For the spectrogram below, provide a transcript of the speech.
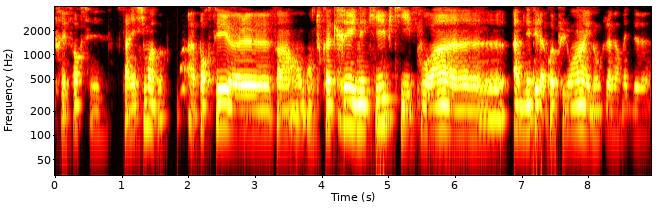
très fort ces, derniers six mois. Quoi. Apporter, enfin, en, tout cas, créer une équipe qui pourra amener Telaqua plus loin et donc la permettre de,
